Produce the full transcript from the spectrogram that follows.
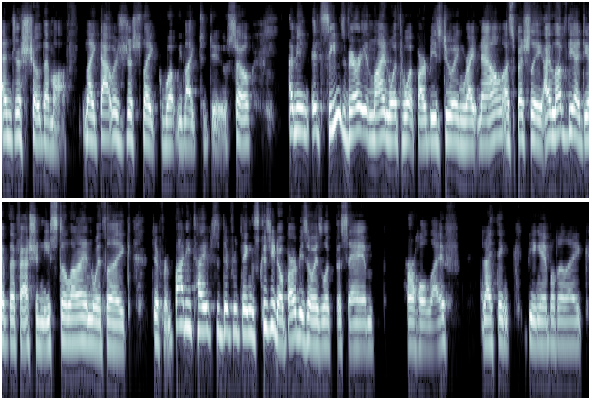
and just show them off. Like that was just like what we like to do. So I mean, it seems very in line with what Barbie's doing right now, especially I love the idea of the fashionista line with like different body types and different things cuz you know, Barbie's always looked the same her whole life. And I think being able to like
